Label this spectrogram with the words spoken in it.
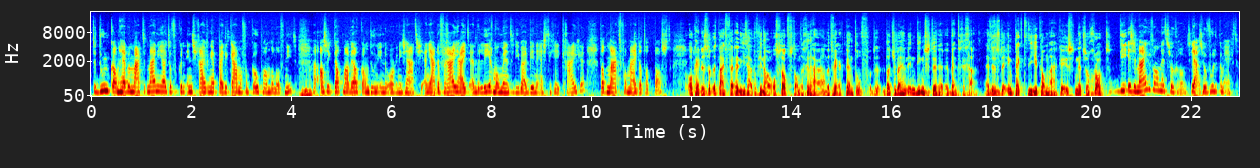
te doen kan hebben, maakt het mij niet uit of ik een inschrijving heb bij de Kamer van Koophandel of niet. Mm. Uh, als ik dat maar wel kan doen in de organisatie. En ja, de vrijheid en de leermomenten die wij binnen STG krijgen, dat maakt voor mij dat dat past. Oké, okay, dus het maakt verder niet uit of je nou als zelfstandige daar aan het werk bent of dat je bij hun in dienst uh, bent gegaan. He, dus de impact die je kan maken is net zo groot. Die is in mijn geval net zo groot. Ja, zo voel ik hem echt.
